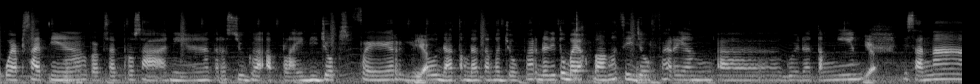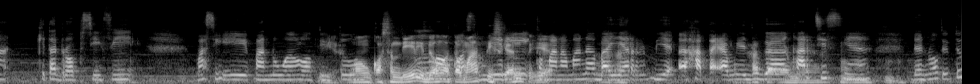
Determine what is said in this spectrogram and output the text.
websitenya, Hmm. website perusahaannya, terus juga apply di job fair gitu, datang-datang ke job fair dan itu banyak banget sih job fair yang eh, gue datengin. Ya. Di sana kita drop CV masih manual waktu Iya, itu. Ngongkos sendiri Hmm, dong otomatis sendiri, kan? Iya. Ke mana-mana bayar bi- HTM-nya juga, karcisnya. Hmm, hmm. Dan waktu itu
